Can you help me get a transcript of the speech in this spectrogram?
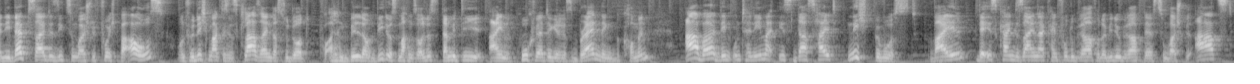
Denn die Webseite sieht zum Beispiel furchtbar aus und für dich mag es jetzt klar sein, dass du dort vor allem Bilder und Videos machen solltest, damit die ein hochwertigeres Branding bekommen. Aber dem Unternehmer ist das halt nicht bewusst, weil der ist kein Designer, kein Fotograf oder Videograf, der ist zum Beispiel Arzt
